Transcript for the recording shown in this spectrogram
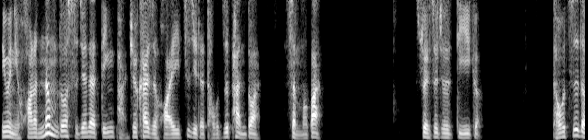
因为你花了那么多时间在盯盘，却开始怀疑自己的投资判断，怎么办？所以这就是第一个，投资的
